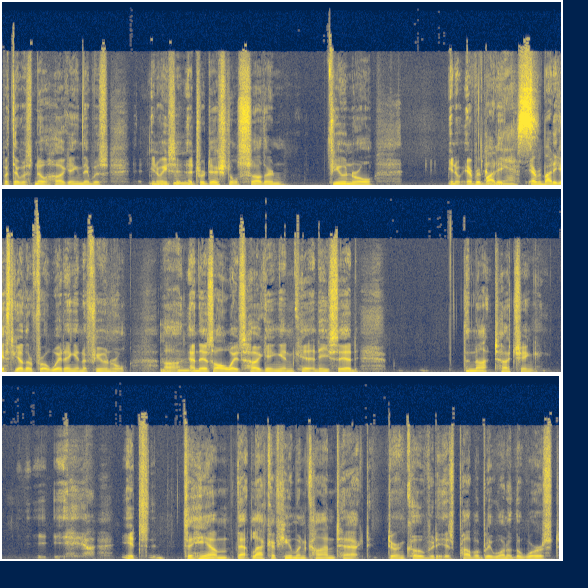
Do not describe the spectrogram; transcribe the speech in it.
but there was no hugging. There was, you know, he said mm-hmm. a traditional Southern funeral. You know, everybody oh, yes. everybody gets together for a wedding and a funeral, uh, mm-hmm. and there's always hugging. And, and he said, the not touching it's to him that lack of human contact during COVID is probably one of the worst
